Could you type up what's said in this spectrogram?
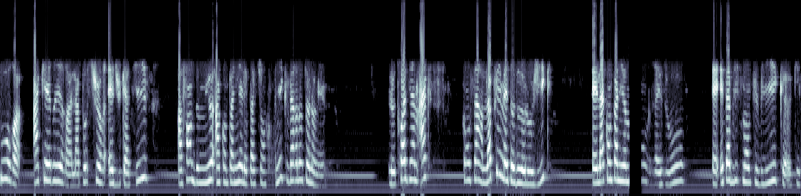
pour acquérir la posture éducative afin de mieux accompagner les patients chroniques vers l'autonomie. Le troisième axe concerne l'appui méthodologique et l'accompagnement réseau et établissements publics qui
